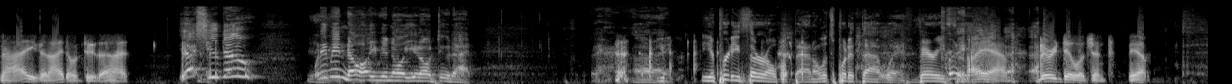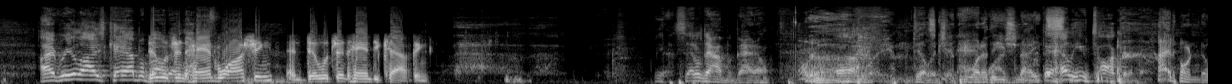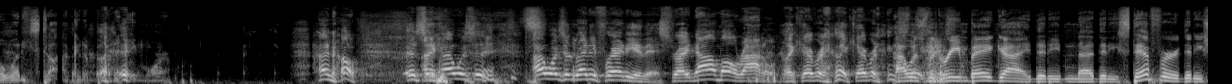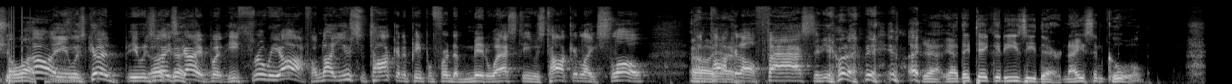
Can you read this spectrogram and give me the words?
Nah, even I don't do that. Yes, you do. What do you mean? No, even though you don't do that. All right. You're pretty thorough, Bano. Let's put it that way. Very Pretty- thorough. I am very diligent. Yep, I realized Cam about diligent hand washing and diligent handicapping. Yeah, settle down, Babano. Uh, diligent. one of these washing. What nights. the hell are you talking about? I don't know what he's talking about anymore. I know. It's like I, was I wasn't ready for any of this. Right now, I'm all rattled. Like everything. Like everything. How was the Green Bay guy? Did he uh, did he stiff or did he show up? No, he was good. He was a Oh, nice good. guy, but he threw me off. I'm not used to talking to people from the Midwest. He was talking like slow. I'm Oh, talking yeah. all fast, and you know what I mean. Like, Yeah, yeah. They take it easy there, nice and cool.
